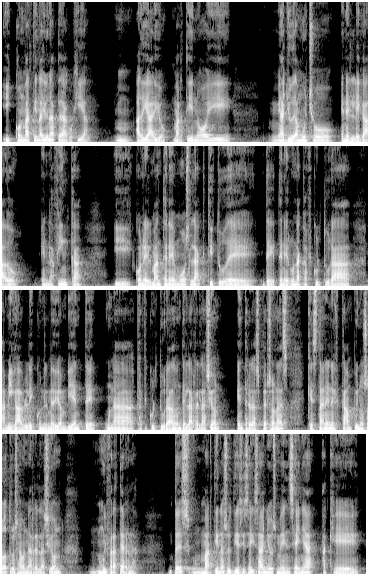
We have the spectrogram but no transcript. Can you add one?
Y con Martín hay una pedagogía mm, a diario. Martín hoy me ayuda mucho en el legado, en la finca, y con él mantenemos la actitud de, de tener una caficultura amigable con el medio ambiente, una caficultura donde la relación entre las personas que están en el campo y nosotros sea una relación muy fraterna. Entonces, Martín a sus 16 años me enseña a que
